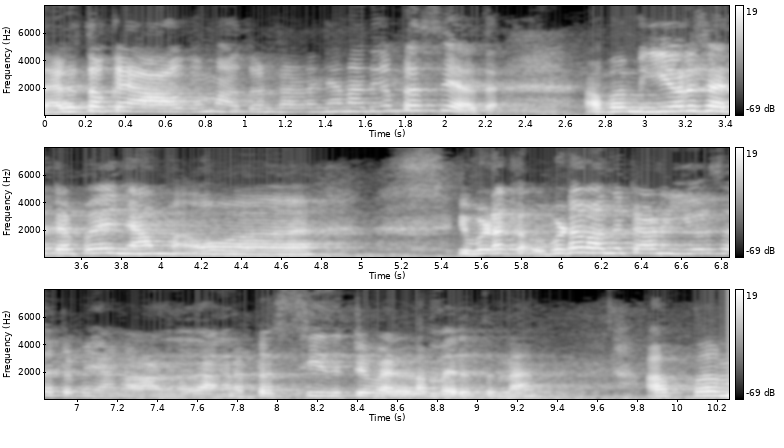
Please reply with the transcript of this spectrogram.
നിലത്തൊക്കെ ആകും അതുകൊണ്ടാണ് ഞാൻ അധികം പ്രസ് ചെയ്യാത്തത്. അപ്പം ഈ ഒരു സെറ്റപ്പ് ഞാൻ ഇവിടെ ഇവിടെ വന്നിട്ടാണ് ഈ ഒരു സെറ്റപ്പ് ഞാൻ കാണുന്നത്. അങ്ങനെ പ്രസ് ചെയ്തിട്ട് വെള്ളം വരുത്തുന്ന. അപ്പം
